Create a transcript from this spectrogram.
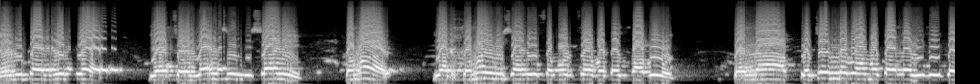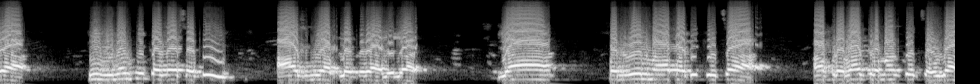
रेणुका मोहकर या चौघांची निशाणी कमळ या कमळ निशाणी समोरचं बटन दाबून त्यांना प्रचंड बहुमताने विजयी करा. ही विनंती करण्यासाठी आज मी आपल्याकडे आलेलो आहे. या पनवेल महापालिकेचा हा प्रभाग क्रमांक चौदा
